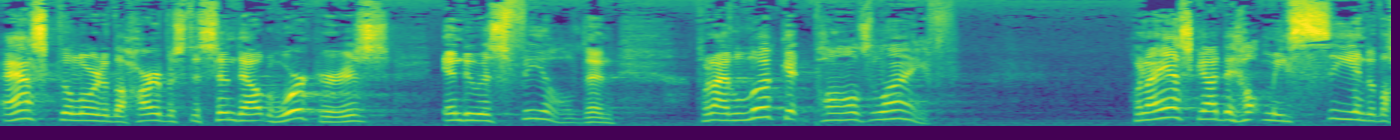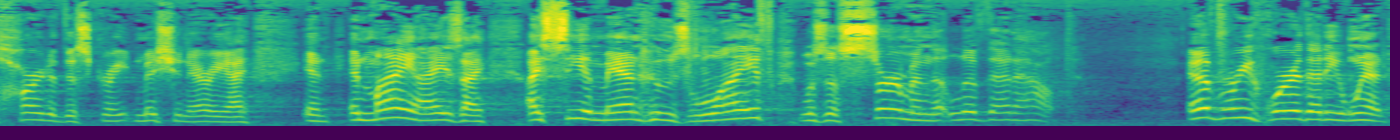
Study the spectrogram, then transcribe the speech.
ask the Lord of the harvest to send out workers into his field. And when I look at Paul's life, when I ask God to help me see into the heart of this great missionary, I, in, in my eyes, I, I see a man whose life was a sermon that lived that out. Everywhere that he went,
